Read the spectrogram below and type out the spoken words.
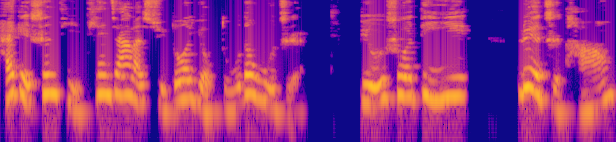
还给身体添加了许多有毒的物质，比如说，第一，劣质糖。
